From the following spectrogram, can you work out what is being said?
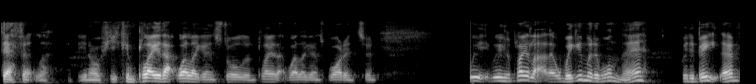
definitely, you know, if you can play that well against Hull and play that well against Warrington, we we played like that. Wigan would have won there. We'd have beat them,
